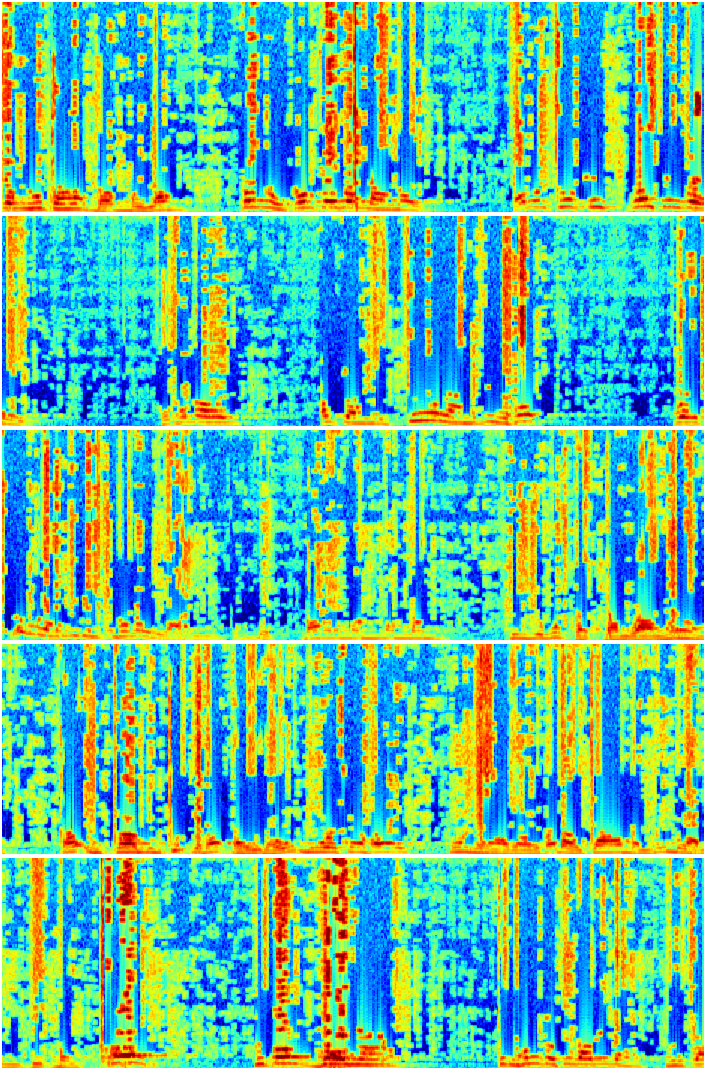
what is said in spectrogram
trong Luca đoạn 15 có người con trai ban đầu này, cảm ơn Chúa khi quay trở về. Thầy Thánh ơi, ông chàng này chưa làm cái gì hết. Về không làm cái gì cho hôm nay làm cũng được ba năm năm năm. Khi vô quốc tịch đàng hoàng ha, có income in chút gì đó đầy đủ, mua xe hơi, mua nhà rồi bắt đầu cho mình mới làm việc mình. Không! Chúng con về nhà kinh thánh của chúng ta biết rằng người ta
